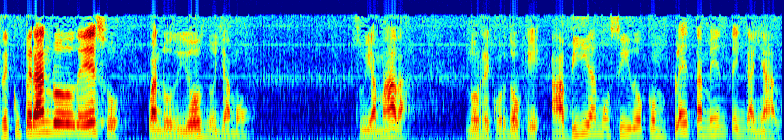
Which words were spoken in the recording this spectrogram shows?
recuperando de eso cuando Dios nos llamó. Su llamada nos recordó que habíamos sido completamente engañados.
